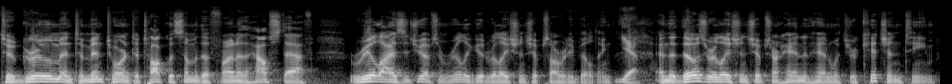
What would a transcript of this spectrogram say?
to groom and to mentor and to talk with some of the front of the house staff, realize that you have some really good relationships already building. Yeah. And that those relationships are hand in hand with your kitchen team.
